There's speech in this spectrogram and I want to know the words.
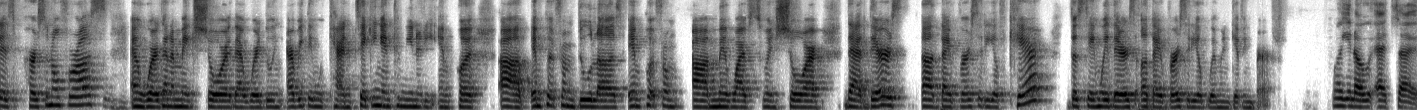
is personal for us mm-hmm. and we're going to make sure that we're doing everything we can taking in community input uh, input from doulas input from uh, midwives to ensure that there's a diversity of care the same way there's a diversity of women giving birth. Well, you know, it's uh,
